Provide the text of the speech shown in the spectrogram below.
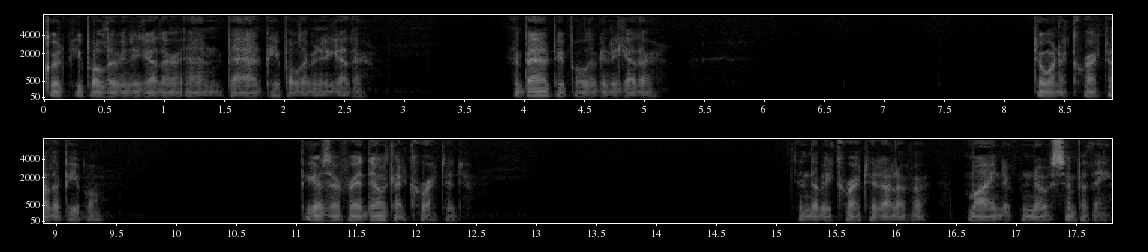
good people living together and bad people living together. And bad people living together don't want to correct other people because they're afraid they'll get corrected. And they'll be corrected out of a mind of no sympathy.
